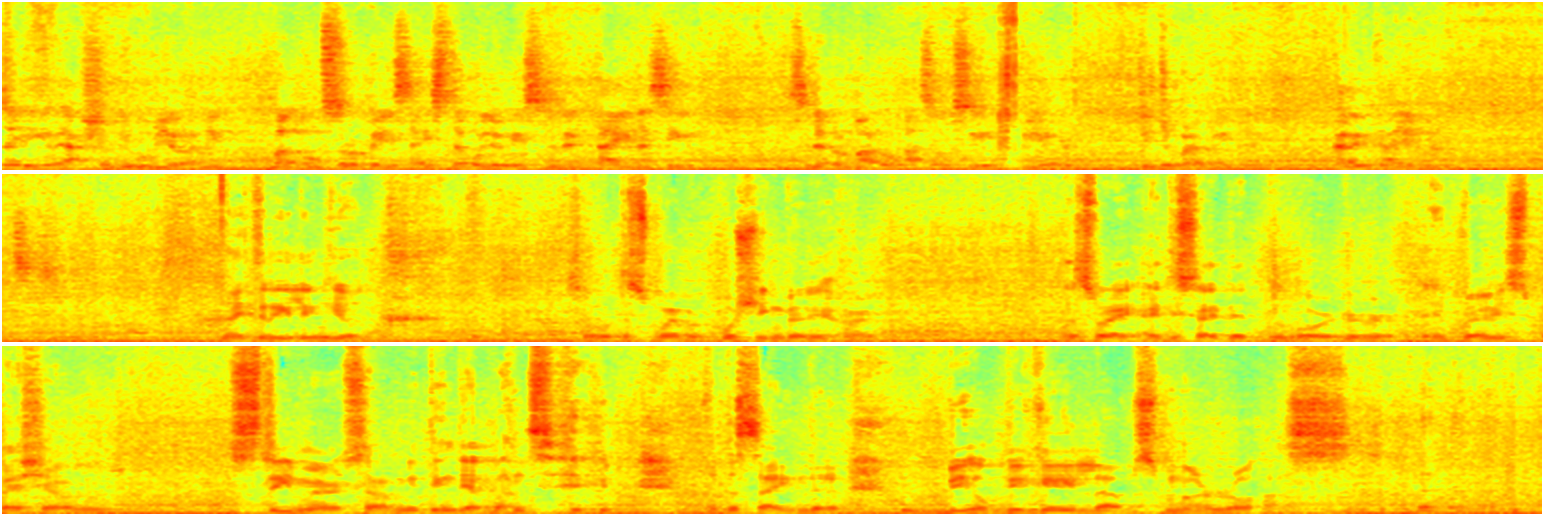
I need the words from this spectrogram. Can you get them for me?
Sa reaction ni Mayor ano yung bagong survey sa SWS na nagtay na si Senador Maro Caso si Mayor Lijo Barbita. Kalit kayo na. May thrilling yun. So that's why we're pushing very hard. That's why I decided to order a very special streamer sa meeting the Avance put a sign there, BOPK loves Mar Rojas.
